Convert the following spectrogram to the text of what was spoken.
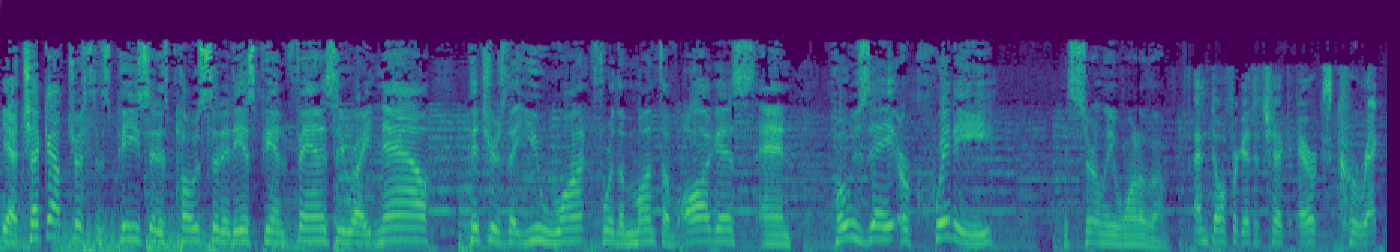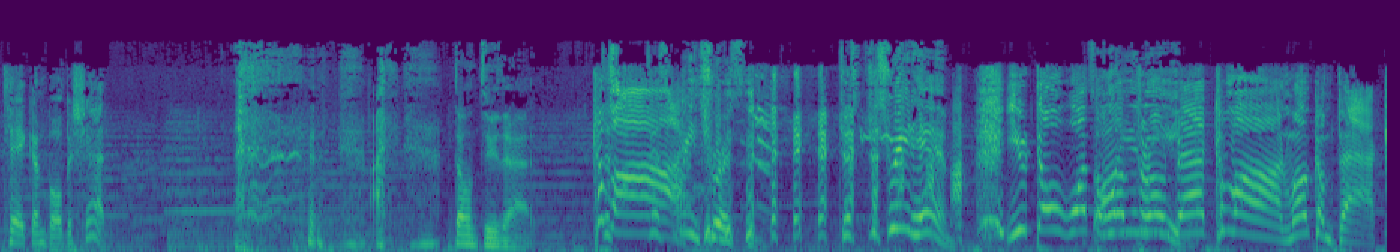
Yeah, check out Tristan's piece. It is posted at ESPN Fantasy right now. Pitchers that you want for the month of August, and Jose Urquidy is certainly one of them. and don't forget to check Eric's correct take on Bo Bichette. I, don't do that. Come Just on, Just read Tristan. just, just read him. you don't want the all love thrown need. back. Come on, welcome back.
